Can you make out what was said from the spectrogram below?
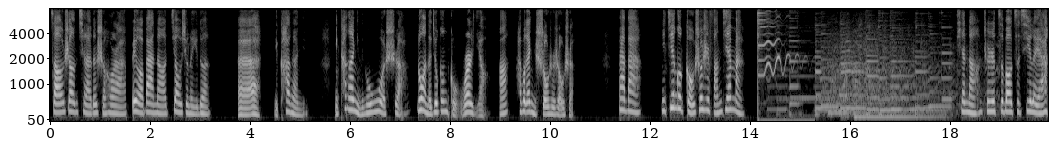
早上起来的时候啊，被我爸呢教训了一顿。哎哎，你看看你，你看看你那个卧室啊，乱的就跟狗窝一样啊，还不赶紧收拾收拾？爸爸，你见过狗收拾房间吗？天哪，这是自暴自弃了呀！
